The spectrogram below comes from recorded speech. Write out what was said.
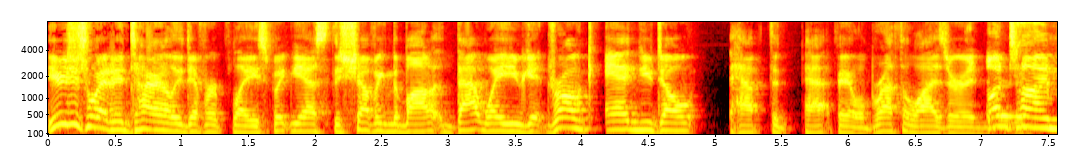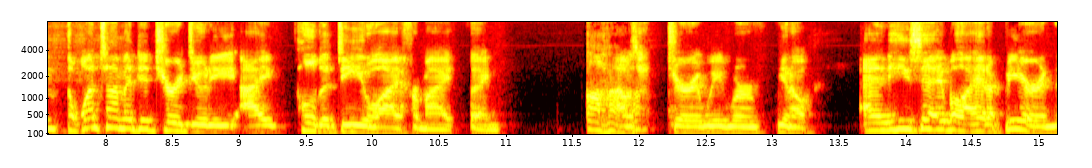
you just went an entirely different place. But yes, the shoving the bottle that way you get drunk and you don't have to pa- fail a breathalyzer. And One time, the one time I did jury duty, I pulled a DUI for my thing. uh-huh. I was jury. We were, you know, and he said, "Well, I had a beer," and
